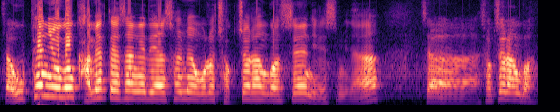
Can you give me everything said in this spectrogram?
자, 우편 요금 감액 대상에 대한 설명으로 적절한 것은 이랬습니다. 자, 적절한 것.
